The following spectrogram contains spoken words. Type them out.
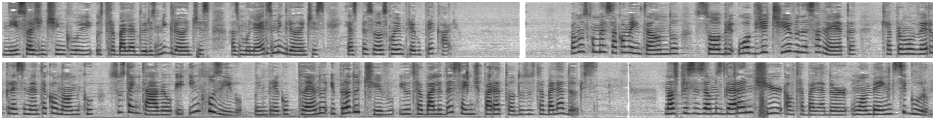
Nisso, a gente inclui os trabalhadores migrantes, as mulheres migrantes e as pessoas com emprego precário. Vamos começar comentando sobre o objetivo dessa meta, que é promover o crescimento econômico sustentável e inclusivo, o emprego pleno e produtivo e o trabalho decente para todos os trabalhadores nós precisamos garantir ao trabalhador um ambiente seguro,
